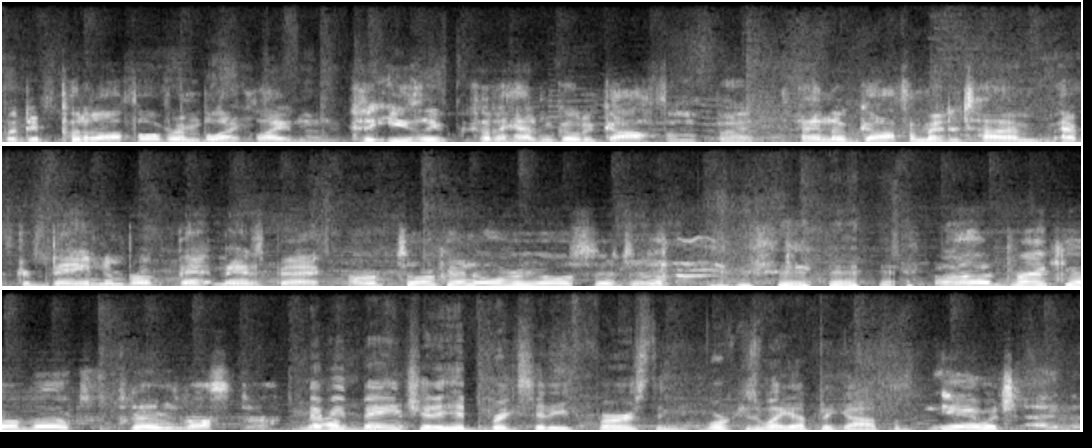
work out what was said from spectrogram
but they put it off over in Black Lightning. Could have easily could have had him go to Gotham, but I know Gotham at the time after Bane and broke Batman's back. I'm taking over your city. I'll break your back, Gangbuster. Maybe Bane should have hit Brick City first and work his way up to Gotham. Yeah, which I,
